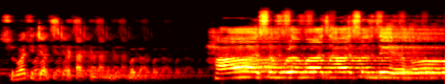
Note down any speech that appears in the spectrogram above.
सुरुवातीच्या बघा बघा. हा समूळ माझा संदेह हो.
